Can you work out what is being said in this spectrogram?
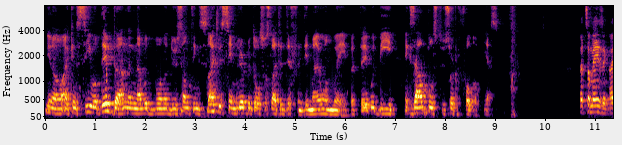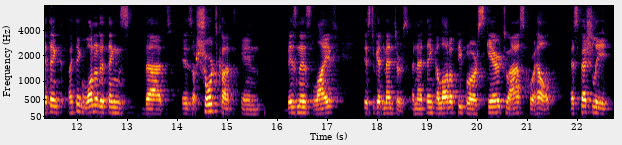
you know, I can see what they've done and I would want to do something slightly similar, but also slightly different in my own way. But they would be examples to sort of follow. Yes. That's amazing. I think, I think one of the things that is a shortcut in business life is to get mentors. And I think a lot of people are scared to ask for help, especially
